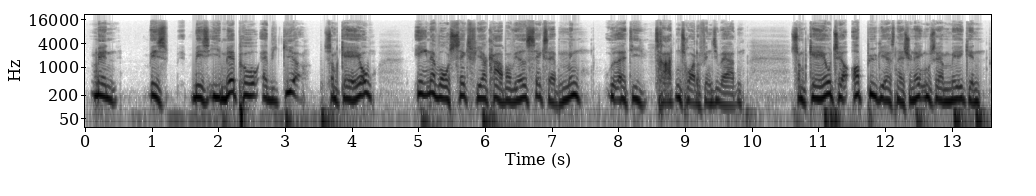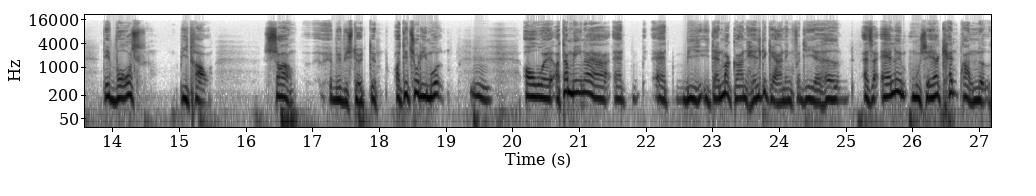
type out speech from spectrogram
Men hvis, hvis I er med på, at vi giver som gave en af vores seks fjerkapper, vi havde seks af dem, ikke? Ud af de 13, tror jeg, der findes i verden, som gave til at opbygge jeres nationalmuseum med igen. Det er vores bidrag. Så vil vi støtte det. Og det tog de imod. Mm. Og, øh, og der mener jeg, at, at vi i Danmark gør en heldegærning, fordi jeg havde, altså alle museer kan brænde ned.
